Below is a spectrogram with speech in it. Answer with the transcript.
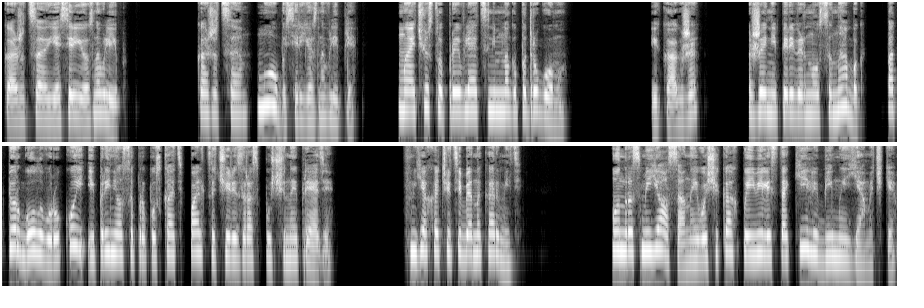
«Кажется, я серьезно влип». Кажется, мы оба серьезно влипли. Мои чувства проявляются немного по-другому. «И как же?» Женя перевернулся на бок, подпер голову рукой и принялся пропускать пальцы через распущенные пряди. «Я хочу тебя накормить». Он рассмеялся, а на его щеках появились такие любимые ямочки.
